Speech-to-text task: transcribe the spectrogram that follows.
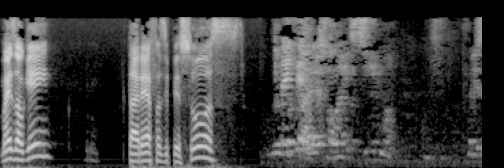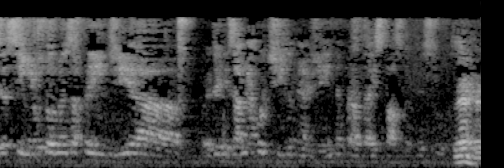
Mais alguém? Tarefas e pessoas? Meu tarefa lá em cima. Mas assim, eu pelo menos aprendi a organizar minha rotina, minha agenda, para dar espaço para pessoas. Uhum.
